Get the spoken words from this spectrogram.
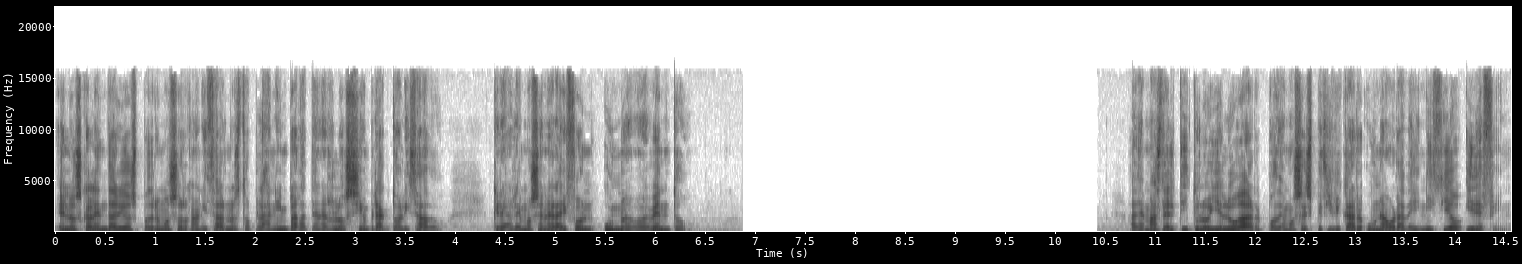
En los calendarios podremos organizar nuestro planning para tenerlo siempre actualizado. Crearemos en el iPhone un nuevo evento. Además del título y el lugar, podemos especificar una hora de inicio y de fin.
